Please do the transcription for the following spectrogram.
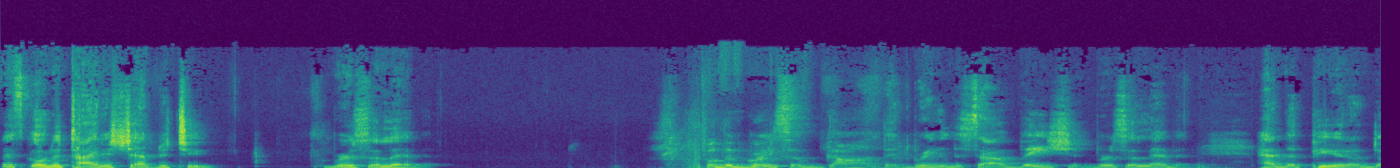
let's go to Titus chapter 2, verse 11. For the grace of God that bringeth the salvation, verse 11, hath appeared unto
